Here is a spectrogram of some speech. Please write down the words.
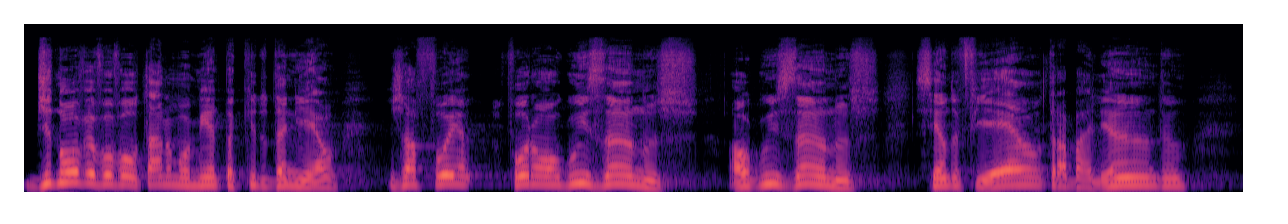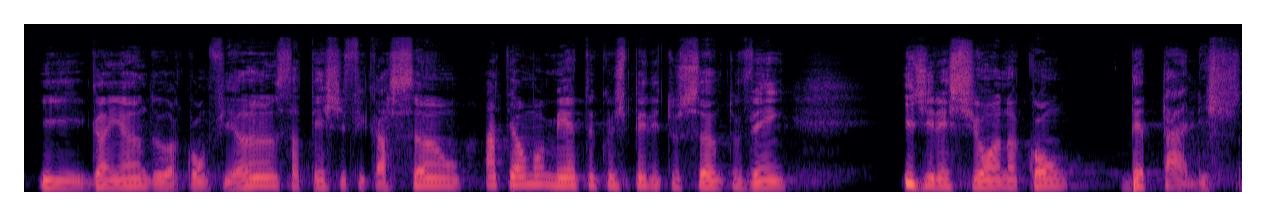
De novo eu vou voltar no momento aqui do Daniel. Já foi, foram alguns anos, alguns anos sendo fiel, trabalhando e ganhando a confiança, a testificação, até o momento em que o Espírito Santo vem e direciona com detalhes.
